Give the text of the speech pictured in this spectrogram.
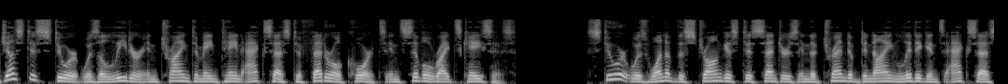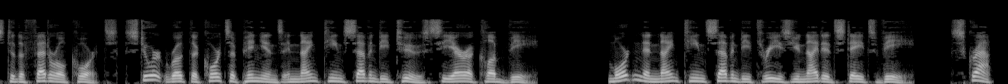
Justice Stewart was a leader in trying to maintain access to federal courts in civil rights cases. Stewart was one of the strongest dissenters in the trend of denying litigants access to the federal courts. Stewart wrote the court's opinions in 1972's Sierra Club v. Morton and 1973's United States v. SCRAP,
